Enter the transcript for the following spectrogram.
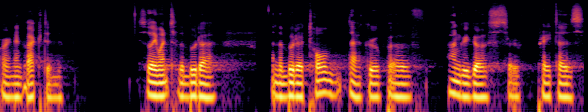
or neglected. So they went to the Buddha, and the Buddha told that group of hungry ghosts or pretas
